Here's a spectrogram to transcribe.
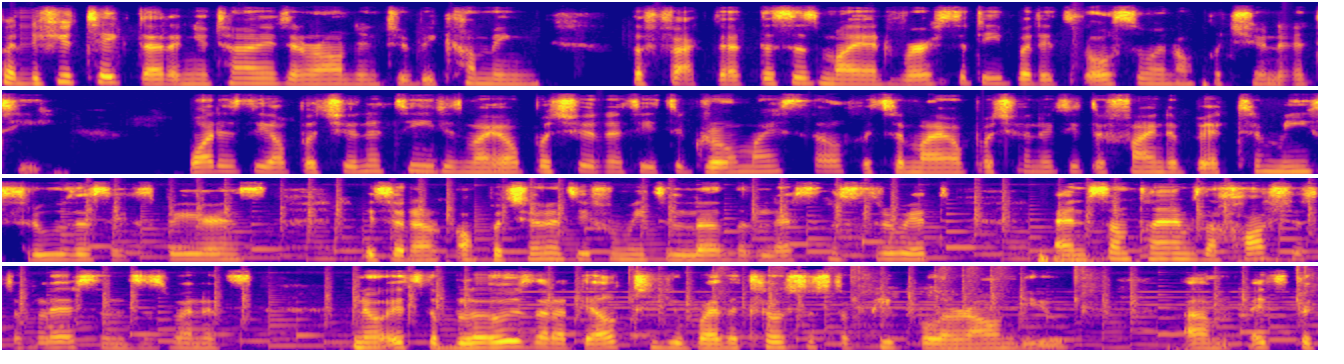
but if you take that and you turn it around into becoming the fact that this is my adversity, but it's also an opportunity. What is the opportunity? It is my opportunity to grow myself. It's my opportunity to find a better me through this experience. It's an opportunity for me to learn the lessons through it. And sometimes the harshest of lessons is when it's, you know, it's the blows that are dealt to you by the closest of people around you um, it's the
